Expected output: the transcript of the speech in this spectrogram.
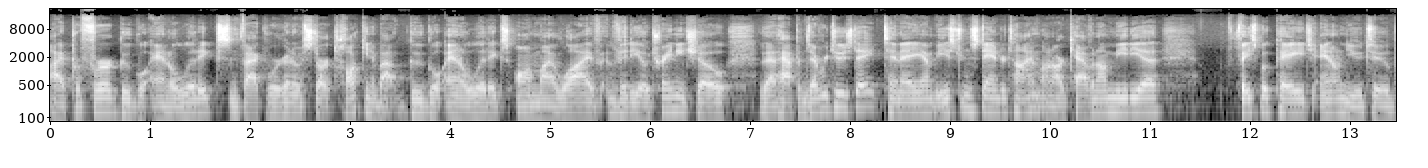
I prefer Google Analytics. In fact, we're going to start talking about Google Analytics on my live video training show that happens every Tuesday, 10 a.m. Eastern Standard Time on our Kavanaugh Media Facebook page and on YouTube.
